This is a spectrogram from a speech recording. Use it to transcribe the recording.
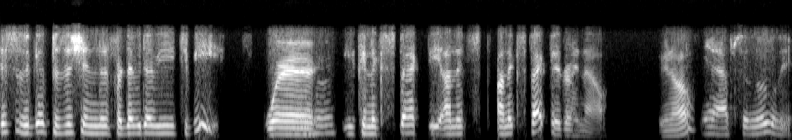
this is a good position for WWE to be, where mm-hmm. you can expect the unex- unexpected right now. You know? Yeah, absolutely.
